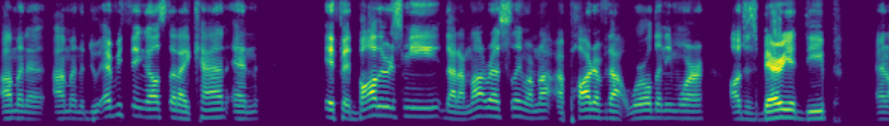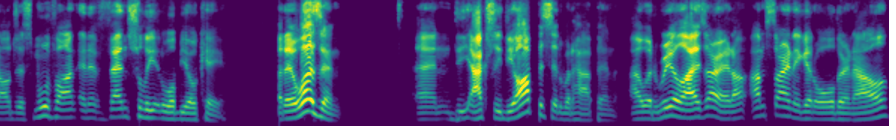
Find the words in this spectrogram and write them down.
I'm gonna I'm gonna do everything else that I can, and if it bothers me that I'm not wrestling or I'm not a part of that world anymore, I'll just bury it deep and I'll just move on and eventually it will be okay. But it wasn't. And the actually the opposite would happen. I would realize, all right, I'm starting to get older now,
